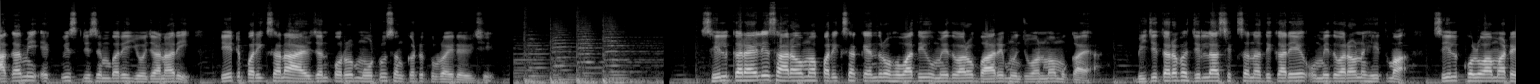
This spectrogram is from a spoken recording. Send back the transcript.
આગામી એકવીસ ડિસેમ્બરે યોજાનારી ટેટ પરીક્ષાના આયોજન પર મોટું સંકટ તોડાઈ રહ્યું છે. સીલ કરાયેલી શાળાઓમાં પરીક્ષા કેન્દ્રો હોવાથી ઉમેદવારો ભારે મૂંઝવણમાં મુકાયા. બીજી તરફ જિલ્લા શિક્ષણ અધિકારીએ ઉમેદવારોના હિતમાં સીલ ખોલવા માટે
